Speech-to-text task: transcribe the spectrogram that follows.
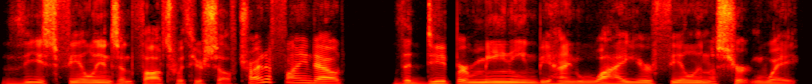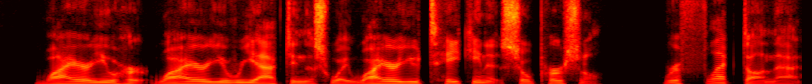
these feelings and thoughts with yourself. Try to find out the deeper meaning behind why you're feeling a certain way. Why are you hurt? Why are you reacting this way? Why are you taking it so personal? Reflect on that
